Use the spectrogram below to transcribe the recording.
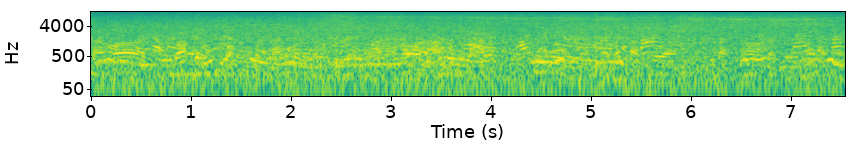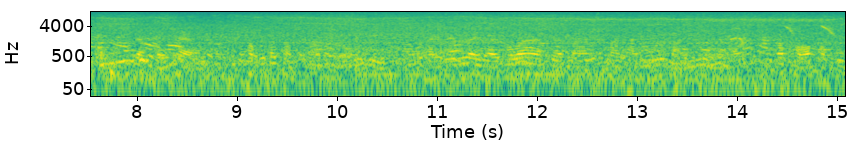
แล้วก็ถือว่าเป็นเกียรติอีกครั้งหนึ่งในชีวิตก็ดีครับที่ปฏิบัติตัวปฏิบัติชอแบบนี้จะเผยแผ่พระพุทธศาสนาที่ดีไปเรื่อยๆเลยเพราะว่าเกิดมามาทางนี้สายนี้นะครับก็ขอขอบคุณ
